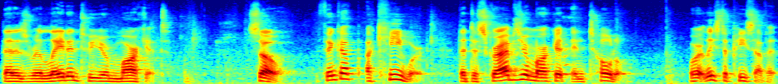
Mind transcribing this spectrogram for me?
that is related to your market. So, think up a keyword that describes your market in total, or at least a piece of it,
